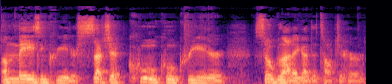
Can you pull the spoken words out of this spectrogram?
Amazing creator. Such a cool, cool creator. So glad I got to talk to her.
